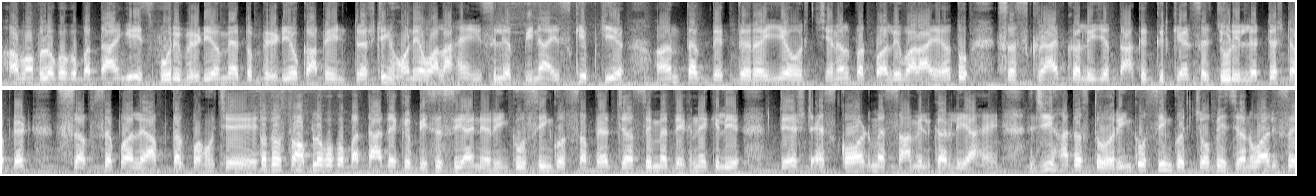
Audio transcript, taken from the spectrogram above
हम आप लोगों को बताएँगे इस पूरी वीडियो में। तो वीडियो काफ़ी इंटरेस्टिंग होने वाला है, इसलिए बिना स्किप किए अंत तक देखते रहिए और चैनल पर पहली बार आए हो तो सब्सक्राइब कर लीजिए ताकि क्रिकेट से जुड़ी लेटेस्ट अपडेट सबसे पहले आप तक पहुँचे। तो दोस्तों, आप लोगों को बता दें कि बीसीसीआई ने रिंकू सिंह को सफ़ेद जर्सी में देखने के लिए टेस्ट स्क्वाड में शामिल कर लिया है। जी हाँ दोस्तों, रिंकू सिंह को 24 जनवरी से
